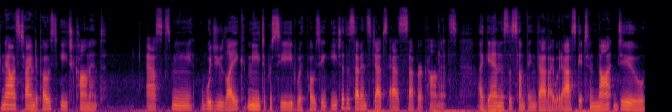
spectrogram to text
Now it's time to post each comment. Asks me, would you like me to proceed with posting each of the seven steps as separate comments? Again, this is something that I would ask it to not do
